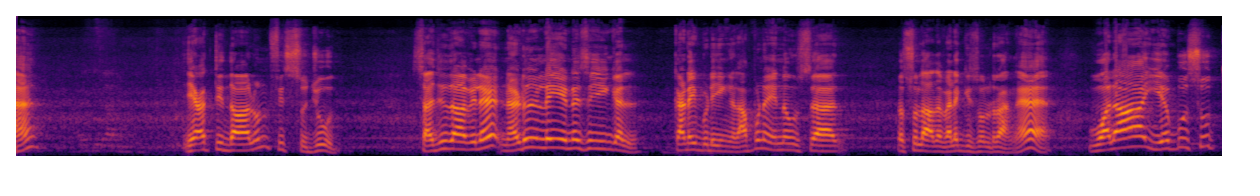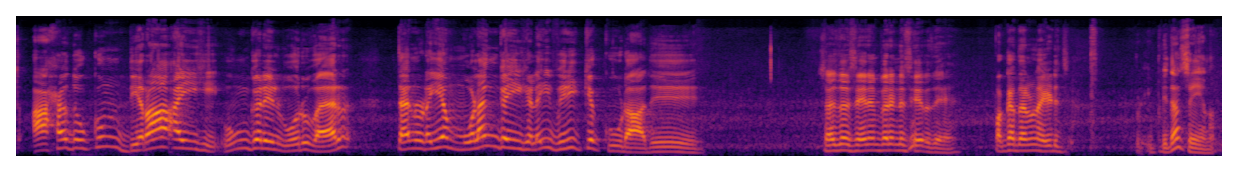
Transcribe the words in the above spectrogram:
ஆ? யாத்திதாலுன் ஃபிஸ் சுஜூத். சஜிதாவிலே நடுநிலை என்ன செய்யுங்கள்? கடைபிடியுங்கள். அப்படின்னா என்ன உஸ்தாத்? ரசூல்லா அதை விளக்கி சொல்கிறாங்க வலா எபுசுத் அஹதுக்கும் திராஐஹி. உங்களில் ஒருவர் தன்னுடைய முழங்கைகளை விரிக்கக்கூடாது. சஜிதா செய்கிற பேர் என்ன செய்யறது? பக்கத்துல இடிச்சு. இப்படி இப்படி தான் செய்யணும்.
